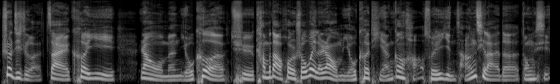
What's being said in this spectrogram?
设计者在刻意。让我们游客去看不到，或者说为了让我们游客体验更好，所以隐藏起来的东西，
